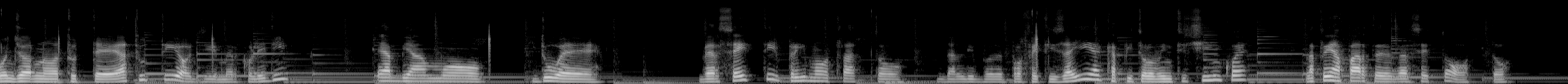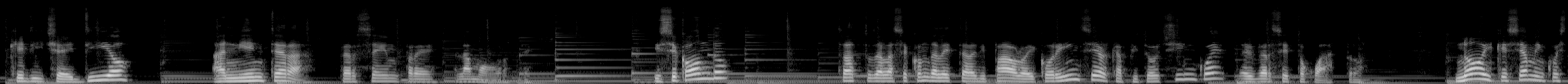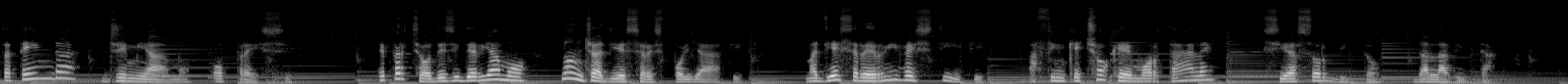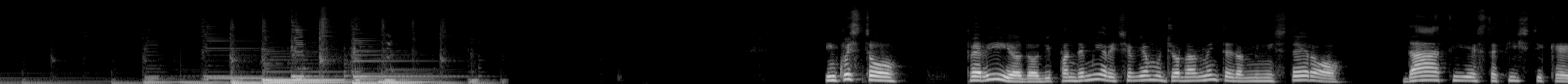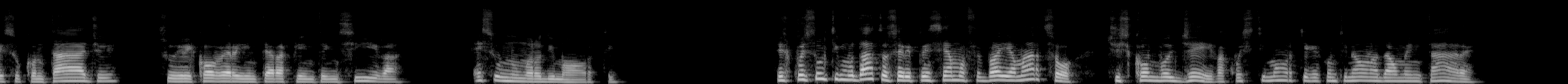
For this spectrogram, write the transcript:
Buongiorno a tutte e a tutti, oggi è mercoledì e abbiamo due versetti, il primo tratto dal libro del profeta Isaia, capitolo 25, la prima parte del versetto 8 che dice Dio annienterà per sempre la morte. Il secondo tratto dalla seconda lettera di Paolo ai Corinzi al capitolo 5 e il versetto 4. Noi che siamo in questa tenda gemiamo oppressi e perciò desideriamo non già di essere spogliati, ma di essere rivestiti affinché ciò che è mortale sia assorbito dalla vita. In questo periodo di pandemia riceviamo giornalmente dal Ministero dati e statistiche su contagi, sui ricoveri in terapia intensiva e sul numero di morti. E quest'ultimo dato, se ripensiamo a febbraio e a marzo, ci sconvolgeva, questi morti che continuavano ad aumentare.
